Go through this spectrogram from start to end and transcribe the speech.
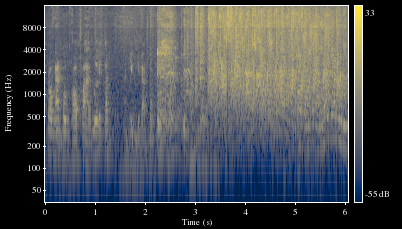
เพราะงั้นผมขอฝากด้วยท่านอธิบดีครับ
